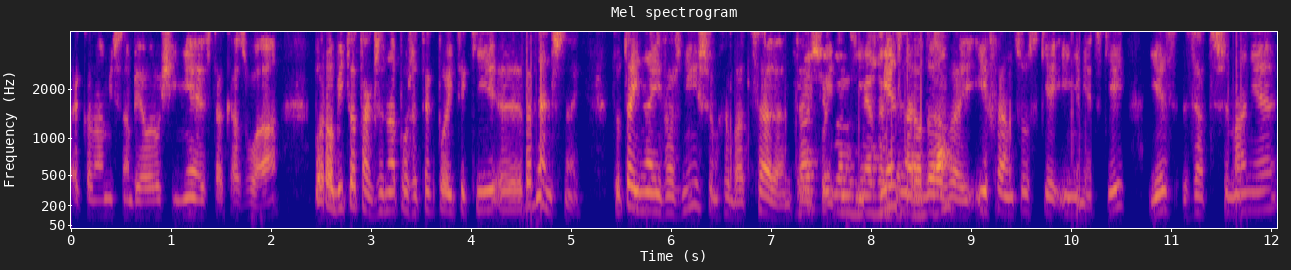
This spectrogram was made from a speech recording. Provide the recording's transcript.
ekonomiczna Białorusi nie jest taka zła, bo robi to także na pożytek polityki wewnętrznej. Tutaj najważniejszym chyba celem tej polityki międzynarodowej i francuskiej i niemieckiej jest zatrzymanie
